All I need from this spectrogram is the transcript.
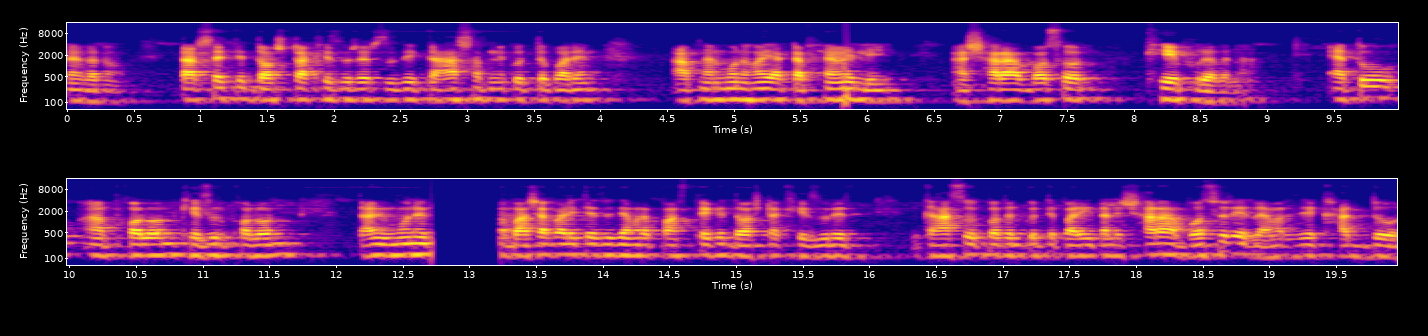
না কেন, তার সাথে দশটা খেজুরের যদি গাছ আপনি করতে পারেন, আপনার মনে হয় একটা ফ্যামিলি সারা বছর খেয়ে ফুরাবে না। এত ফলন, খেজুর ফলন, তা আমি মনে বাসা বাড়িতে যদি আমরা পাঁচ থেকে দশটা খেজুরের গাছ উৎপাদন করতে পারি, তাহলে সারা বছরের আমার যে খাদ্যর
